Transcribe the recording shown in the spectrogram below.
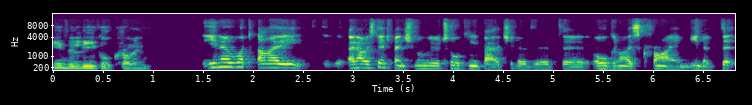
in a legal crime? You know what I and I was going to mention when we were talking about you know the the organized crime. You know that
